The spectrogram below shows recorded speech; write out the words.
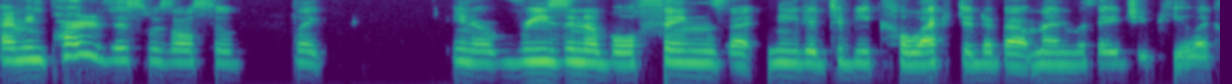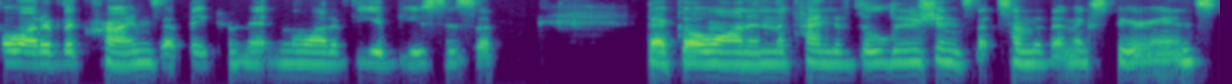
I mean, part of this was also like, you know, reasonable things that needed to be collected about men with AGP, like a lot of the crimes that they commit and a lot of the abuses that that go on and the kind of delusions that some of them experience.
